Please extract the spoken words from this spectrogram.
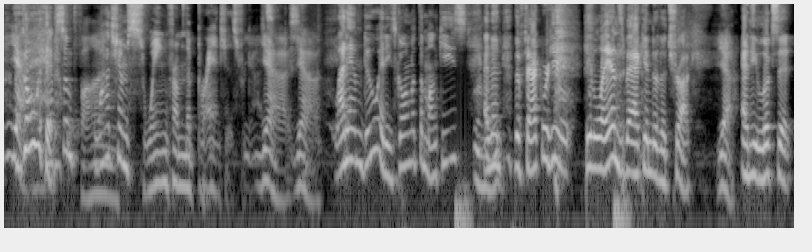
Yeah, go with have it. some fun. Watch him swing from the branches. For God's Yeah, sakes. yeah. Let him do it. He's going with the monkeys, Mhm. and then the fact where he he lands back into the truck Yeah. and he looks at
